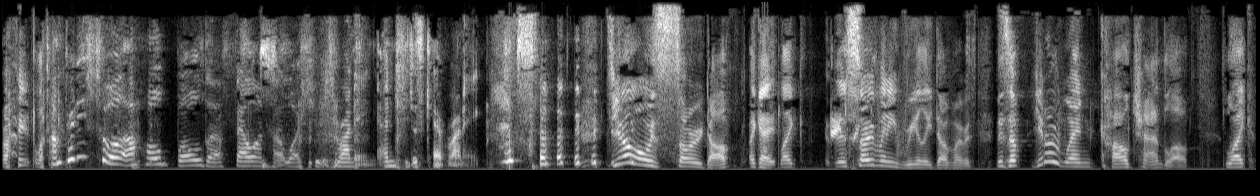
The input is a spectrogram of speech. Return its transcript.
Right? Like, I'm pretty sure a whole boulder fell on her while she was running, and she just kept running. So, do you know what was so dumb? Okay, like there's so many really dumb moments. There's a, you know, when Kyle Chandler, like,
